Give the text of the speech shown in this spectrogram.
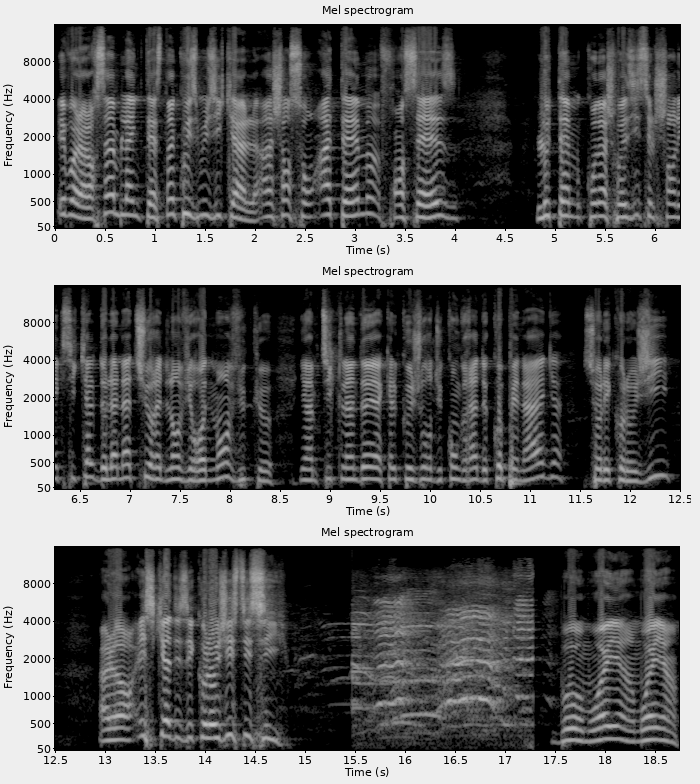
Et voilà, alors c'est un blind test, un quiz musical, un chanson à thème française. Le thème qu'on a choisi, c'est le champ lexical de la nature et de l'environnement, vu qu'il y a un petit clin d'œil à quelques jours du congrès de Copenhague sur l'écologie. Alors, est-ce qu'il y a des écologistes ici? Bon, moyen, moyen.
